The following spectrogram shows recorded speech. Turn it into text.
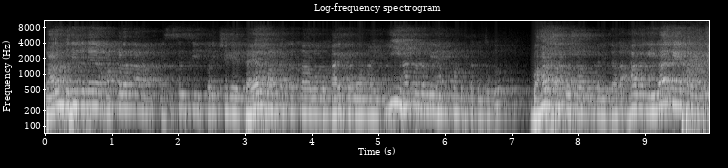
ಪ್ರಾರಂಭದಿಂದಲೇ ಮಕ್ಕಳನ್ನ ಎಸ್ ಎಸ್ ಎಲ್ ಸಿ ಪರೀಕ್ಷೆಗೆ ತಯಾರು ಮಾಡ್ತಕ್ಕಂಥ ಒಂದು ಕಾರ್ಯಕ್ರಮವನ್ನ ಈ ಹಂತದಲ್ಲಿ ಹಮ್ಮಿಕೊಂಡಿರ್ತಕ್ಕಂಥದ್ದು ಬಹಳ ಸಂತೋಷವಾದಂಥ ವಿಚಾರ. ಹಾಗಾಗಿ ಇಲಾಖೆಯ ಪರವಾಗಿ.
